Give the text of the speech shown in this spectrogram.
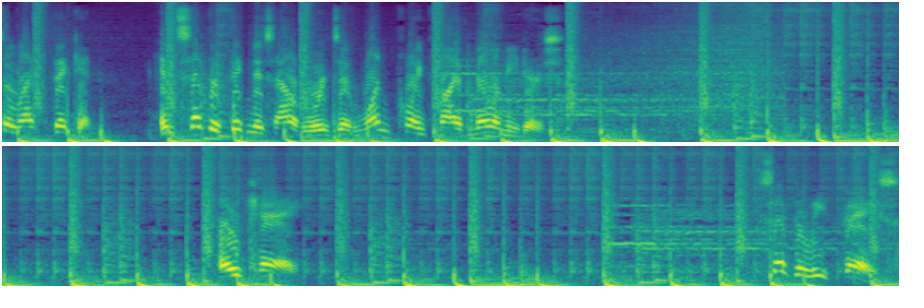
Select thicken. And set the thickness outwards at 1.5 millimeters. OK. Set delete face.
